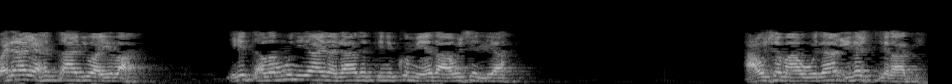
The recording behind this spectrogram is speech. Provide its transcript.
പലായഹത്താജു അയിള. ഈ തലമുനിയായ ദലാലത്തിനിക്കും ഏതാവശ്യമില്ല. ആവശ്യമാവൂല ഇതഷ്ടിറാത്തി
